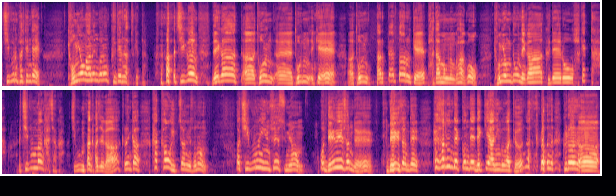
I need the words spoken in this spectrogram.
지분은 팔 텐데 경영하는 거는 그대로 놔두겠다. 지금 내가 아, 돈, 에, 돈 이렇게 아, 돈 따로 빼 따로 이렇게 받아 먹는 거 하고 경영도 내가 그대로 하겠다. 지분만 가져가. 지분만 가져가. 그러니까 카카오 입장에서는 아, 지분을 인수했으면 어, 내 회사인데 내 회사인데 회사는 내 건데 내 게 아닌 것 같은 그런 그런 어,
